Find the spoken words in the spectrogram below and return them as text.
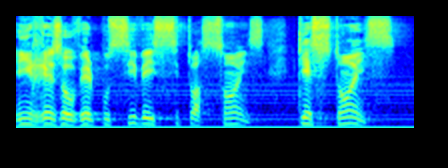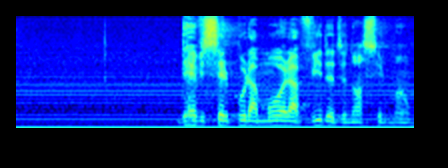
em resolver possíveis situações, questões, deve ser por amor à vida do nosso irmão.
